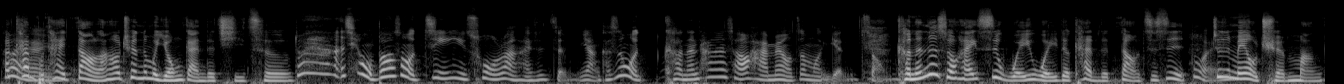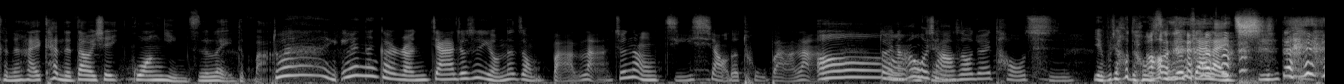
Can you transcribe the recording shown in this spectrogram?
他看不太到，然后却那么勇敢的骑车。对啊，而且我不知道是我记忆错乱还是怎样，可是我可能他那时候还没有这么严重，可能那时候还是微微的看得到，只是就是没有全盲，可能还看得到一些光影之类的吧。对，因为那个人家就是有那种拔蜡，就那种极小的土拔蜡哦。对，然后我小的时候就会偷吃。也不叫偷吃，就摘来吃。对，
